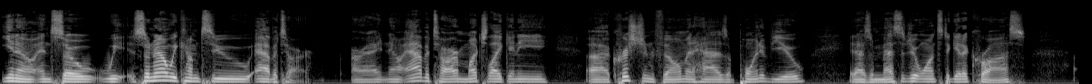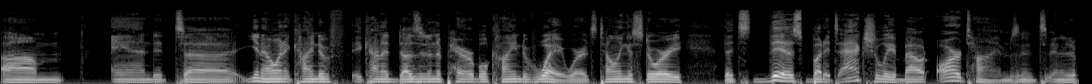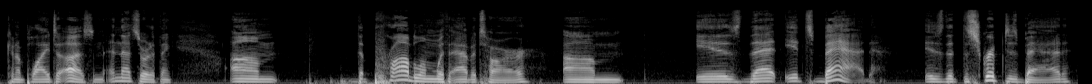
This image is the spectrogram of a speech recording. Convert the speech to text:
you know, and so we, so now we come to Avatar. All right, now Avatar, much like any uh, Christian film, it has a point of view. It has a message it wants to get across. Um, and it uh, you know and it kind of it kind of does it in a parable kind of way where it's telling a story that's this but it's actually about our times and, it's, and it can apply to us and, and that sort of thing um, the problem with avatar um, is that it's bad is that the script is bad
